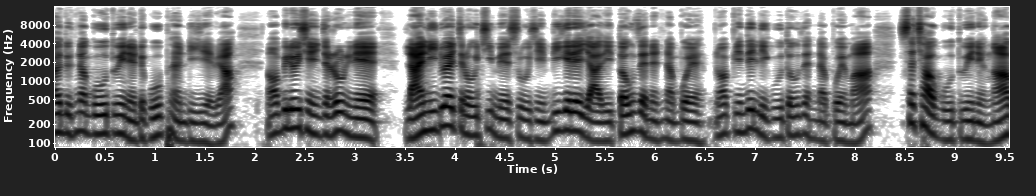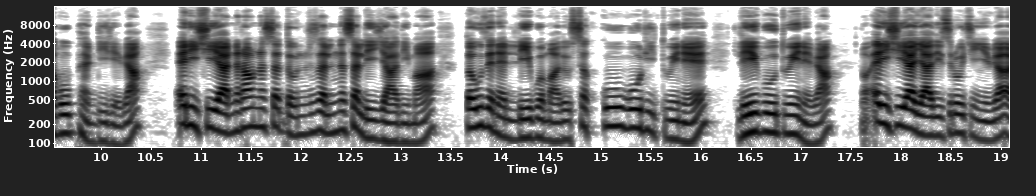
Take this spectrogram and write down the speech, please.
နောက်သူနှစ်ကိုးသွင်းတယ်တကူဖန်တီးတယ်ဗျာနော်ပြီးလို့ရှိရင်ကျွန်တော်တို့အနေနဲ့ line လီအတွက်ကျွန်တော်ကြည့်မယ်ဆိုလို့ရှိရင်ပြီးခဲ့တဲ့ယာဒီ32ပွဲနော်ပြင်သစ်လီဂူ32ပွဲမှာ16ကူသွင်းတယ်5ကူဖန်တီးတယ်ဗျာ အဲ့ဒီရှေ့က2023 24ရာသီမှာ34ပွဲမှာသူ19ဂိုးထိသွင်းတယ်4ဂိုးသွင်းတယ်ဗျာနော်အဲ့ဒီရှေ့ကရာသီဆိုလို့ရှိရင်ဗျာ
